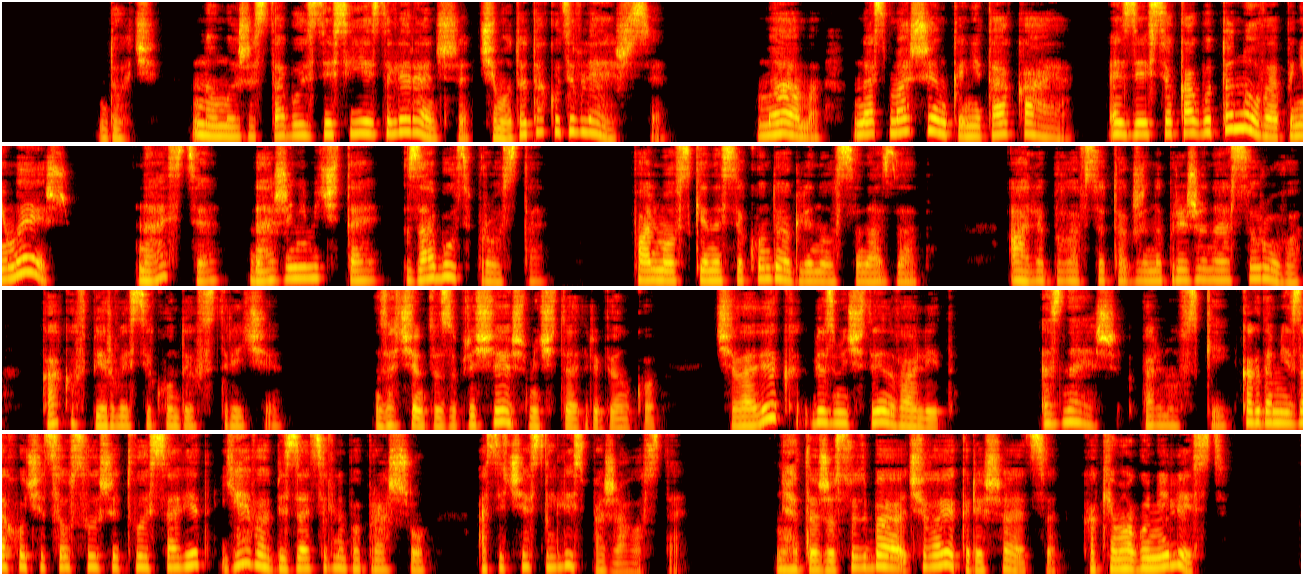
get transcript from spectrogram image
«Дочь, но мы же с тобой здесь ездили раньше. Чему ты так удивляешься?» «Мама, у нас машинка не такая. А здесь все как будто новое, понимаешь?» «Настя, даже не мечтай. Забудь просто». Пальмовский на секунду оглянулся назад. Аля была все так же напряжена и сурова, как и в первые секунды их встречи. «Зачем ты запрещаешь мечтать ребенку? Человек без мечты инвалид». «Знаешь, Пальмовский, когда мне захочется услышать твой совет, я его обязательно попрошу. А сейчас не лезь, пожалуйста». «Это же судьба человека решается. Как я могу не лезть?»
